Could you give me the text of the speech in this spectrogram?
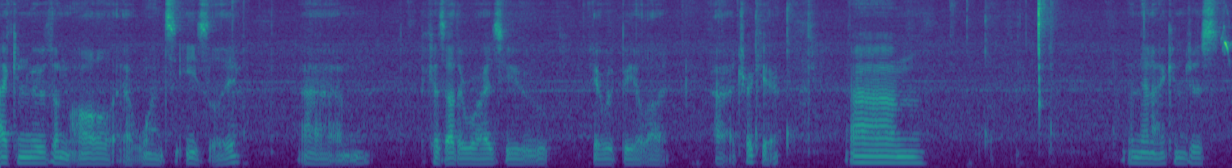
I can move them all at once easily. Um, because otherwise you it would be a lot uh, trickier. Um, and then I can just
